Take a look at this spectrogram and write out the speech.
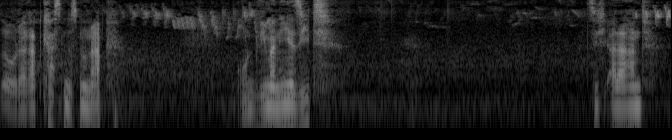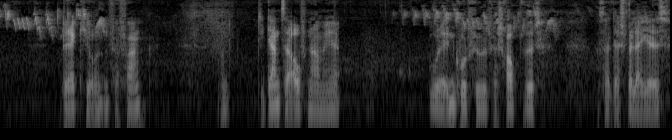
So, der Radkasten ist nun ab. Und wie man hier sieht, hat sich allerhand Dreck hier unten verfangen. Die ganze Aufnahme hier, wo der Innenkotflügel verschraubt wird, was halt der Schweller hier ist,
